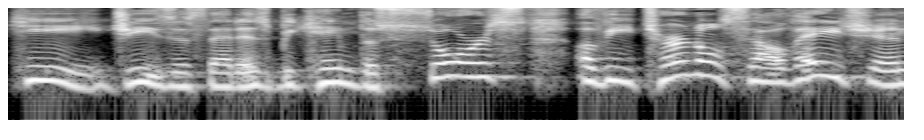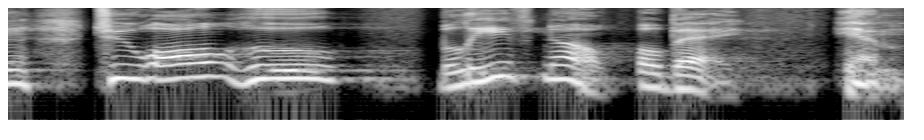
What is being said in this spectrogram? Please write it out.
He, Jesus, that is, became the source of eternal salvation to all who believe? No, obey him.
